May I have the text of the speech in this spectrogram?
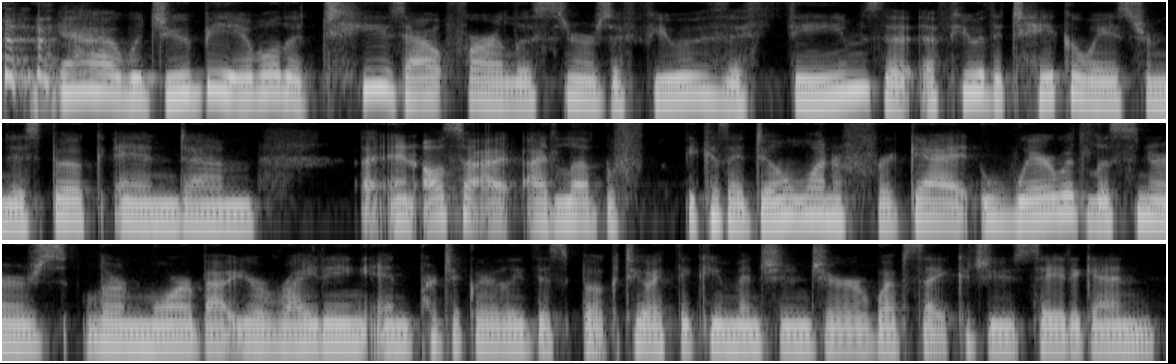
yeah. Would you be able to tease out for our listeners a few of the themes, a, a few of the takeaways from this book? And, um, and also, I, would love, because I don't want to forget, where would listeners learn more about your writing and particularly this book, too? I think you mentioned your website. Could you say it again?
